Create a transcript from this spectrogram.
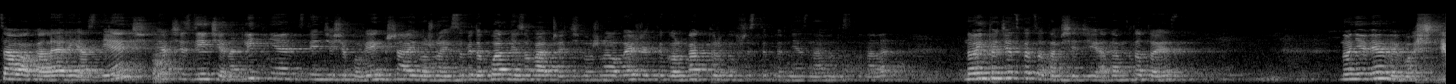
cała galeria zdjęć. Jak się zdjęcie nakliknie, zdjęcie się powiększa i można je sobie dokładnie zobaczyć. Można obejrzeć tego lwa, którego wszyscy pewnie znamy doskonale. No i to dziecko, co tam siedzi? Adam, kto to jest? No nie wiemy właśnie.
